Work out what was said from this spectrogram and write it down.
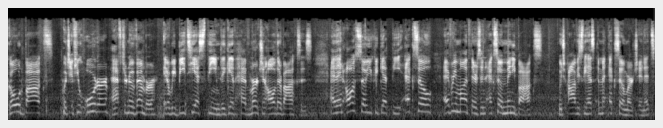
gold box, which if you order after November, it'll be BTS themed. They give have merch in all of their boxes. And then also you could get the EXO, every month there's an EXO mini box, which obviously has EXO merch in it,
